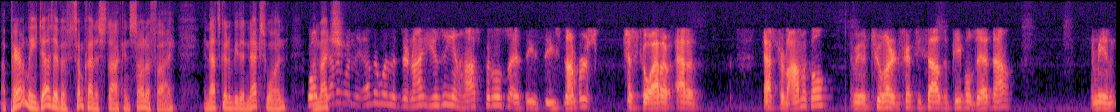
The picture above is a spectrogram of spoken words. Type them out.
Apparently, he does have a, some kind of stock in Sanofi, and that's going to be the next one. Well, the other sh- one, the other one that they're not using in hospitals, as these these numbers just go out of out of astronomical. I mean, 250,000 people dead now. I mean,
